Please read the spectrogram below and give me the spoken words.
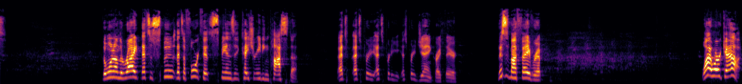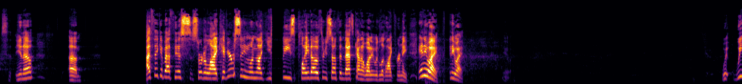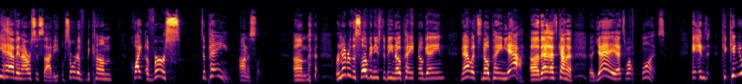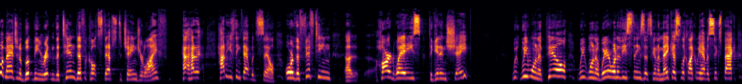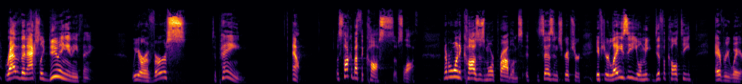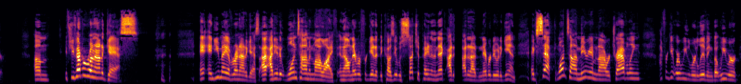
The one on the right, that's a spoon, that's a fork that spins in case you're eating pasta. That's, that's, pretty, that's, pretty, that's pretty jank right there. This is my favorite. Why work out? You know? Um, I think about this sort of like have you ever seen when like you squeeze Play Doh through something? That's kind of what it would look like for me. Anyway, anyway. anyway. We, we have in our society sort of become quite averse to pain, honestly. Um, remember the slogan used to be no pain, no gain? Now it's no pain, yeah. Uh, that, that's kind of, uh, yay, that's what we want. And, and can you imagine a book being written, The 10 Difficult Steps to Change Your Life? How, how, do, how do you think that would sell? Or the 15 uh, hard ways to get in shape? We, we want a pill. We want to wear one of these things that's going to make us look like we have a six pack rather than actually doing anything. We are averse to pain. Now, let's talk about the costs of sloth. Number one, it causes more problems. It says in Scripture if you're lazy, you'll meet difficulty everywhere. Um, if you've ever run out of gas, and, and, you may have run out of gas, I, I, did it one time in my life, and I'll never forget it because it was such a pain in the neck, I decided I'd never do it again. Except one time, Miriam and I were traveling. I forget where we were living, but we were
